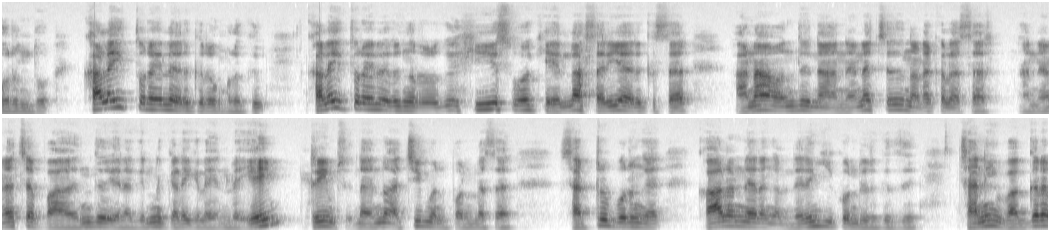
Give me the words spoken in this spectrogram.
பொருந்தும். கலைத்துறையில் இருக்கிறவங்களுக்கு கலைத்துறையில் இருக்கிறவங்களுக்கு ஹீஸ் ஓகே எல்லாம் சரியாக இருக்குது சார் ஆனால் வந்து நான் நினச்சது நடக்கலை சார் நான் நினச்ச பா வந்து எனக்கு இன்னும் கிடைக்கல. என்னோடய எய்ம் ட்ரீம்ஸ் நான் இன்னும் அச்சீவ்மெண்ட் பண்ணல சார் சற்று பொறுங்க. கால நேரங்கள் நெருங்கி கொண்டு இருக்குது சனி வக்ர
